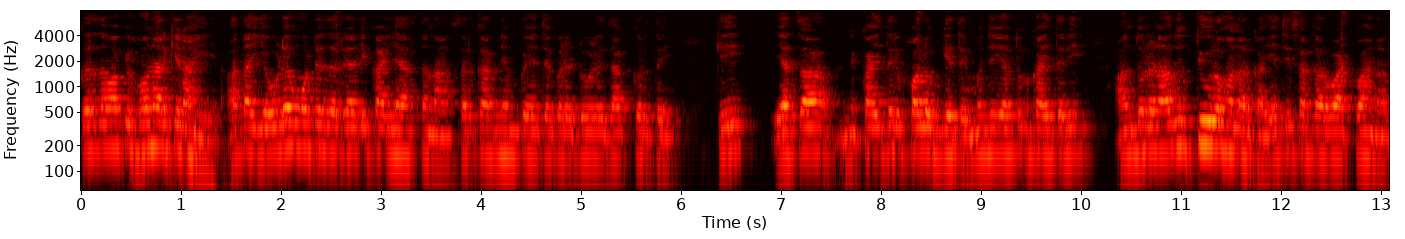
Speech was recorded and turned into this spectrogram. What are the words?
कर्जमाफी होणार की नाही? आता एवढे मोठे जर रॅली काढल्या असताना सरकार नेमकं याच्याकडे डोळे झाक करते की याचा काहीतरी फॉलोअप घेते म्हणजे यातून काहीतरी आंदोलन अजून तीव्र होणार का? याची सरकार वाट पाहणार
